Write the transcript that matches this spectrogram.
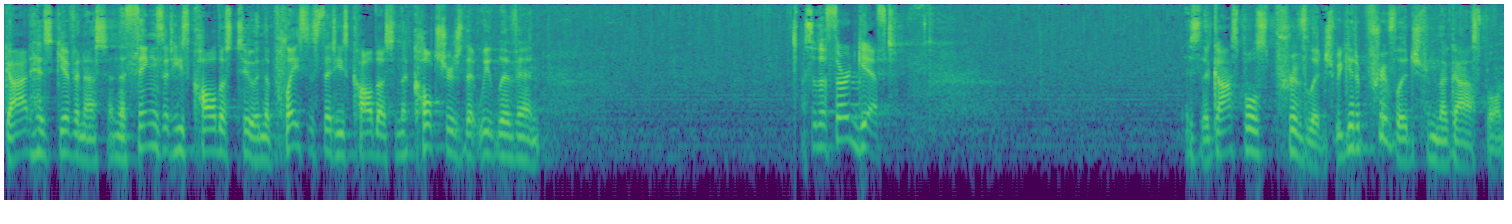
God has given us and the things that He's called us to and the places that He's called us and the cultures that we live in. So, the third gift is the gospel's privilege. We get a privilege from the gospel.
